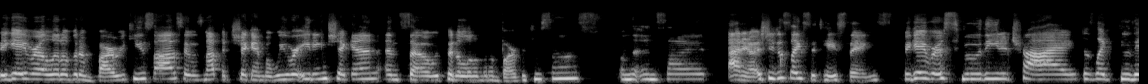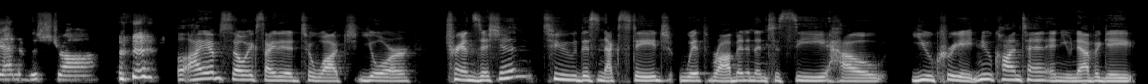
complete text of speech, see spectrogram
We gave her a little bit of barbecue sauce. It was not the chicken, but we were eating chicken. And so we put a little bit of barbecue sauce on the inside. I don't know. She just likes to taste things. We gave her a smoothie to try, just like through the end of the straw. well, I am so excited to watch your transition to this next stage with Robin and then to see how you create new content and you navigate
